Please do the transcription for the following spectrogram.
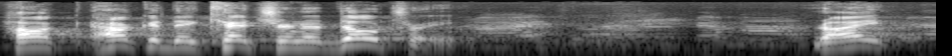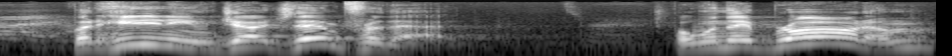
how, how could they catch her in adultery? Right? But he didn't even judge them for that. But when they brought him,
